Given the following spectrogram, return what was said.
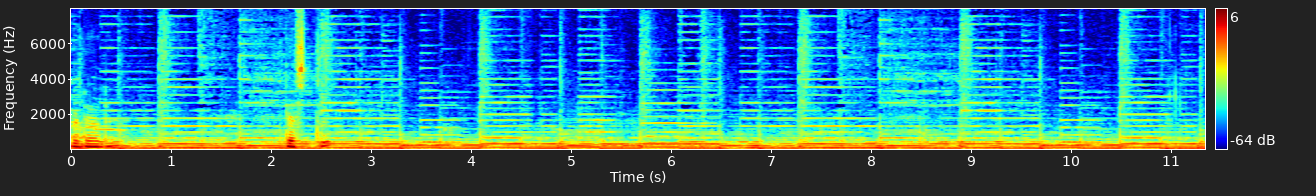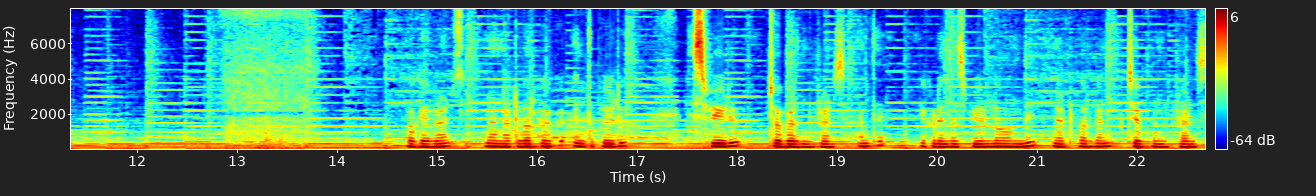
data test okay friends నా నెట్వర్క్ ఎంత స్పీడ్ స్పీడ్ చూపెడుతుంది ఫ్రెండ్స్ అంటే ఇక్కడ ఎంత స్పీడ్లో ఉంది నెట్వర్క్ అని చెప్తుంది ఫ్రెండ్స్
